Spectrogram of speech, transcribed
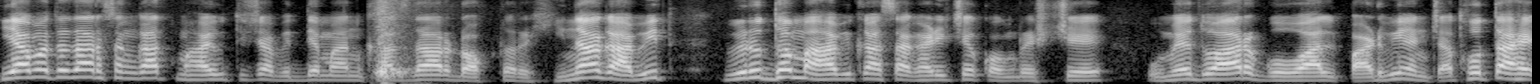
या मतदारसंघात महायुतीच्या विद्यमान खासदार डॉक्टर हिना गावित विरुद्ध महाविकास आघाडीचे काँग्रेसचे उमेदवार गोवाल पाडवी यांच्यात होत आहे.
